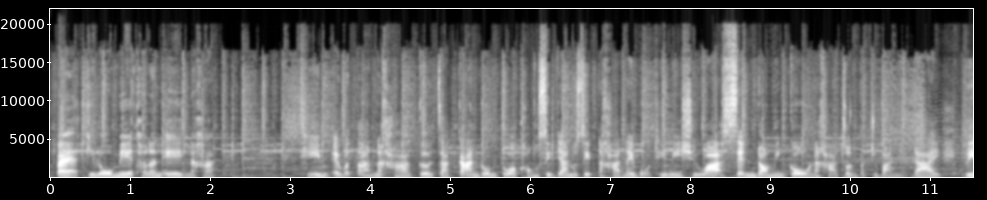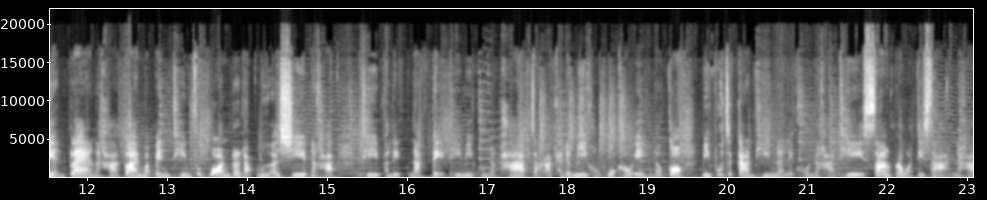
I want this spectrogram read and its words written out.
1.48 กิโลเมตรเท่านั้นเองนะคะ ทีมเอเวอร์ตันนะคะ เกิดจากการรวมตัวของศิษยานุศิษย์นะคะ ในโบสถ์ที่มีชื่อว่าเซนต์ดอมิงโกนะคะ จนปัจจุบันเนี่ยได้เปลี่ยนแปลงนะคะ กลายมาเป็นทีมฟุตบอลระดับมืออาชีพนะคะ ที่ผลิตนักเตะที่มีคุณภาพจากอะคาเดมีของพวกเขาเอง แล้วก็มีผู้จัดการทีมหลาย ๆ คนนะคะ ที่สร้างประวัติศาสตร์นะคะ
